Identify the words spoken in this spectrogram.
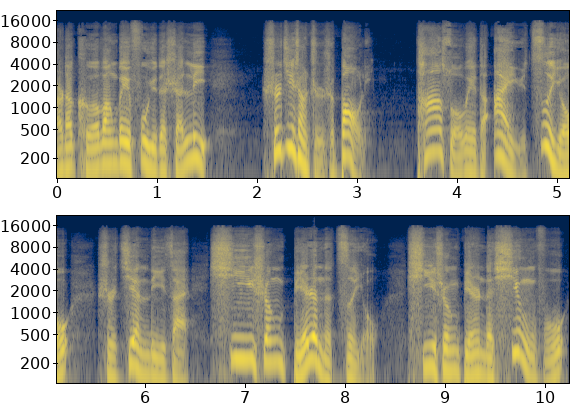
而他渴望被赋予的神力，实际上只是暴力。他所谓的爱与自由，是建立在牺牲别人的自由、牺牲别人的幸福，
